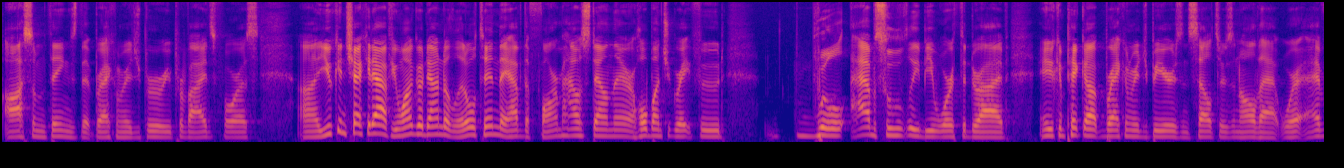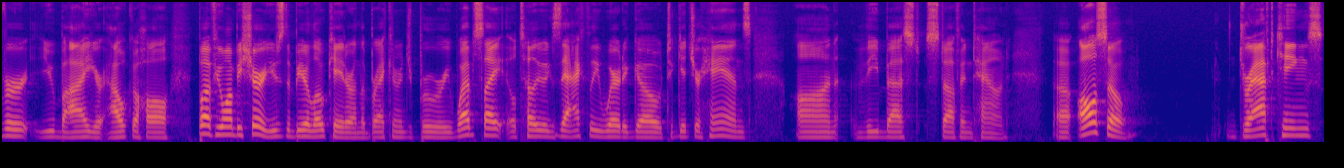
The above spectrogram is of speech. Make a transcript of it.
awesome things that Breckenridge Brewery provides for us. Uh, you can check it out if you want to go down to Littleton. They have the farmhouse down there, a whole bunch of great food. Will absolutely be worth the drive. And you can pick up Breckenridge beers and seltzers and all that wherever you buy your alcohol. But if you want to be sure, use the beer locator on the Breckenridge Brewery website. It'll tell you exactly where to go to get your hands on the best stuff in town. Uh, also, DraftKings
